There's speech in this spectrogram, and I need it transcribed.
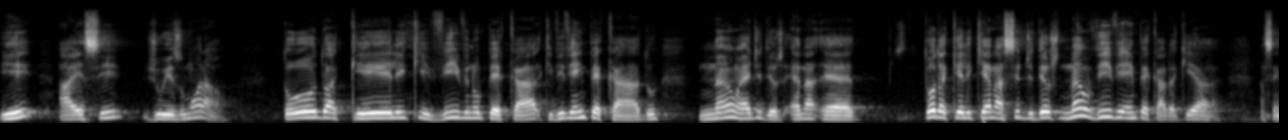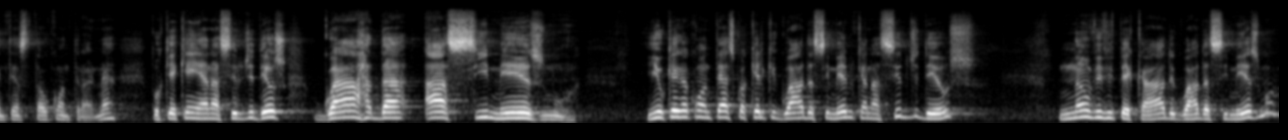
e há esse juízo moral. Todo aquele que vive no pecado, que vive em pecado, não é de Deus. É, é todo aquele que é nascido de Deus não vive em pecado. Aqui a, a sentença está ao contrário, né? Porque quem é nascido de Deus guarda a si mesmo. E o que, que acontece com aquele que guarda a si mesmo, que é nascido de Deus, não vive pecado e guarda a si mesmo?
